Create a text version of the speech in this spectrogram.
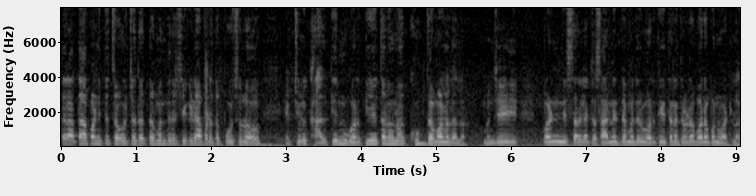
तर आता आपण इथे चौलच्या दत्त मंदिराच्या इकडे आपण आता पोहोचलो आहोत. ॲक्च्युली खालतीन वरती येताना ना खूप दमाला झालं. म्हणजे पण निसर्गाच्या सान्निध्यामध्ये वरती येताना तेवढं बरं पण वाटलं.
